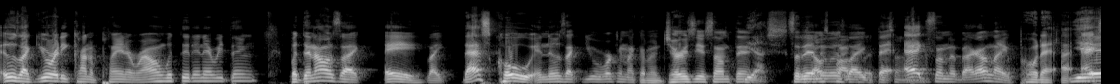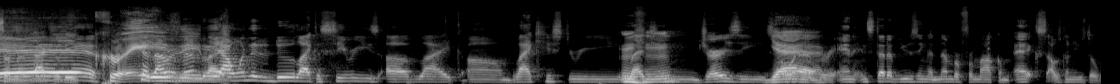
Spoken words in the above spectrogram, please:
it was like you already kind of playing around with it and everything. But then I was like, hey, like that's cool. And it was like you were working like on a jersey or something. yes. So then it was like that. X on the back. I'm like, bro, that uh, Yeah, X on the back would be crazy. Because I remember, like- yeah, I wanted to do like a series of like um Black History Mhm. legend jerseys, Yeah. or whatever. And instead of using a number for Malcolm X, I was going to use the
